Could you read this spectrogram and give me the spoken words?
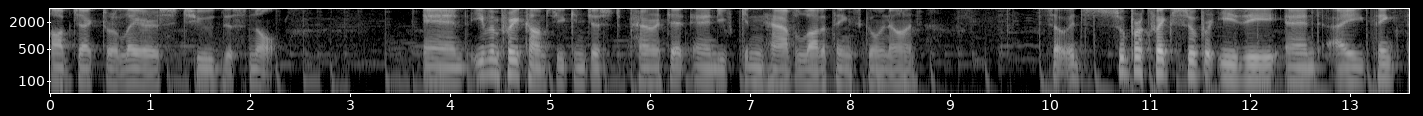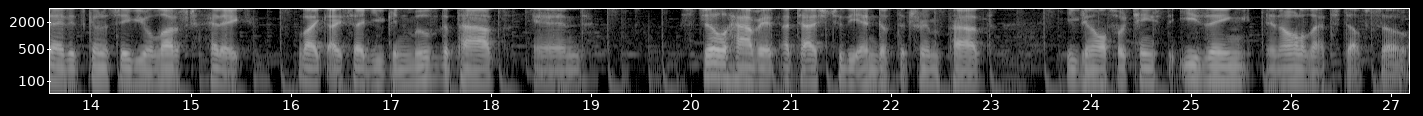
object or layers to this null. And even pre-comps you can just parent it and you can have a lot of things going on. So it's super quick super easy and I think that it's gonna save you a lot of headache. Like I said you can move the path and still have it attached to the end of the trim path. You can also change the easing and all of that stuff. So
